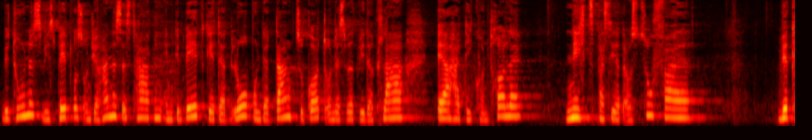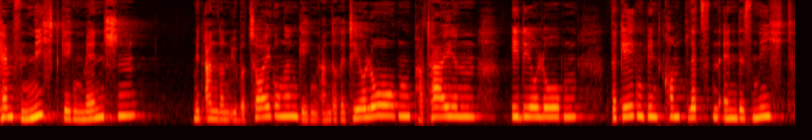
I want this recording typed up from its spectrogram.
Wir tun es, wie es Petrus und Johannes es taten. Im Gebet geht der Lob und der Dank zu Gott und es wird wieder klar, er hat die Kontrolle. Nichts passiert aus Zufall. Wir kämpfen nicht gegen Menschen mit anderen Überzeugungen, gegen andere Theologen, Parteien, Ideologen. Der Gegenwind kommt letzten Endes nicht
